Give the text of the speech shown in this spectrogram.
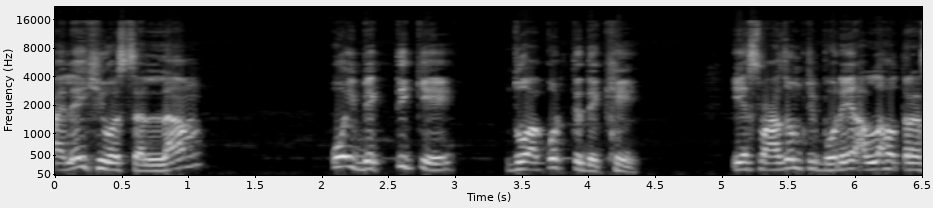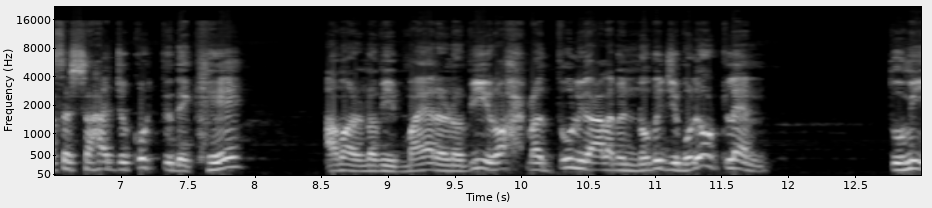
আলাইহি ওয়াসাল্লাম ওই ব্যক্তিকে দোয়া করতে দেখে ইসমা আজমটি পরে আল্লাহ কাছে সাহায্য করতে দেখে আমার নবী, মায়ার নবী, রহমাতুল আলমের নবীজি বলে উঠলেন, তুমি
